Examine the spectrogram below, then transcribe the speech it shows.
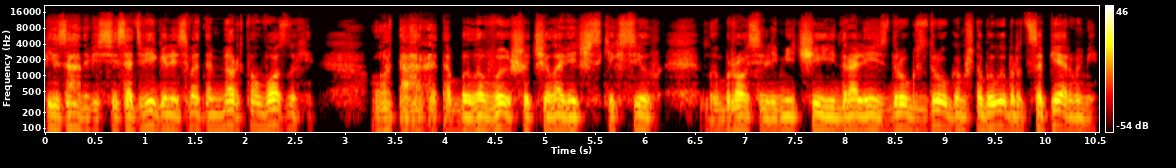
и занавеси задвигались в этом мертвом воздухе. Отар, это было выше человеческих сил. Мы бросили мечи и дрались друг с другом, чтобы выбраться первыми.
